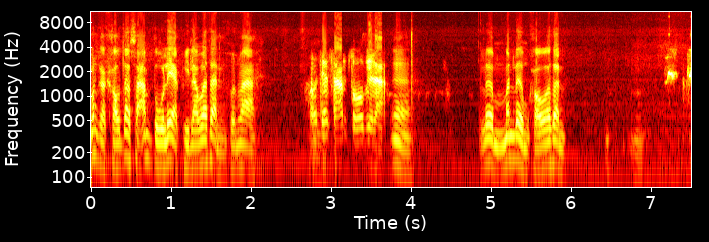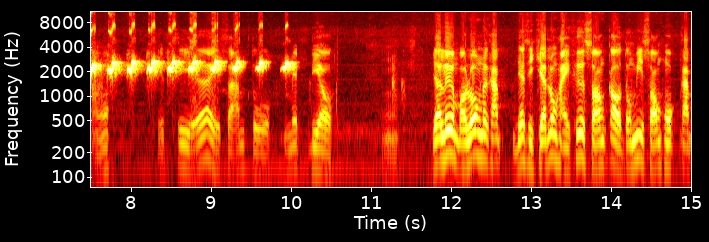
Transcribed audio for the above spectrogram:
มันกับเขาตั้งสามตัวแรกพี่แล้วว่าท่านเพิ่นว่า เขาจะสามตัวไปละเออ เริ่มมันเริ่มเขาว่าท่านอืมเอาเอฟซีเอ้ยสามตัวเม็ดเดียว อืมอย่าลืมเอาลงนะครับ เดี๋ยวสิเขียนลงให้คือสองเก้าตรงมีสองหกครับ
